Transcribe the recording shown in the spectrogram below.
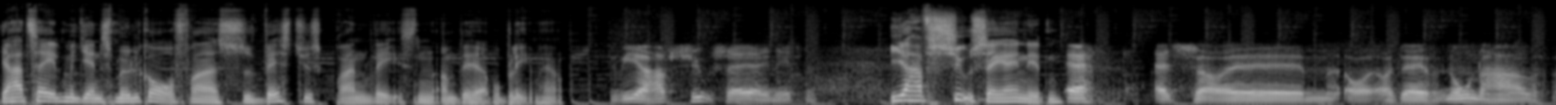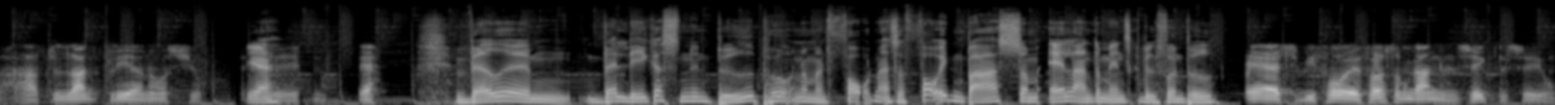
Jeg har talt med Jens Mølgaard fra Sydvestjysk Brandvæsen om det her problem her. Vi har haft syv sager i 19. I har haft syv sager i 19. Ja, altså, øh, og, og der er nogen, der har haft langt flere end os jo. Ja. Øh, ja. Hvad, øh, hvad ligger sådan en bøde på, når man får den? Altså får I den bare, som alle andre mennesker vil få en bøde? ja, altså, vi får jo i første omgang en sigtelse jo.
